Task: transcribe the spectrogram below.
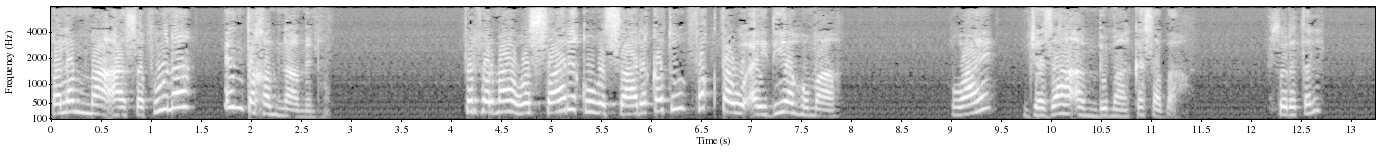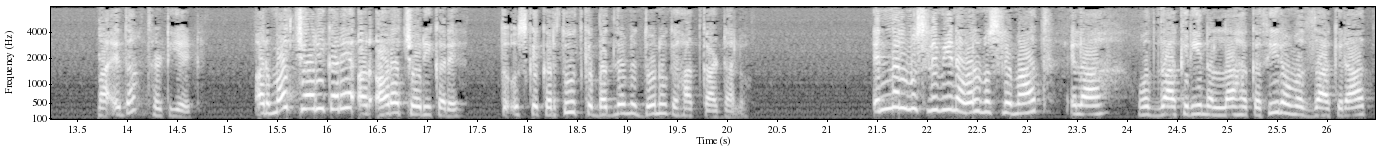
فلم آ سفونا انتخم نامن ہوں پھر فرمایا وہ سارے کو وہ قطو فخت ایدیا ہوما وائے جزا ام بما کسبا سورت المائدہ 38 اور مرد چوری کرے اور عورت چوری کرے، تو اس کے کرتوت کے بدلے میں دونوں کے ہاتھ کاٹ ڈالو. ان المسلمین والمسلمات الہ والذاکرین اللہ کثیر والذاکرات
